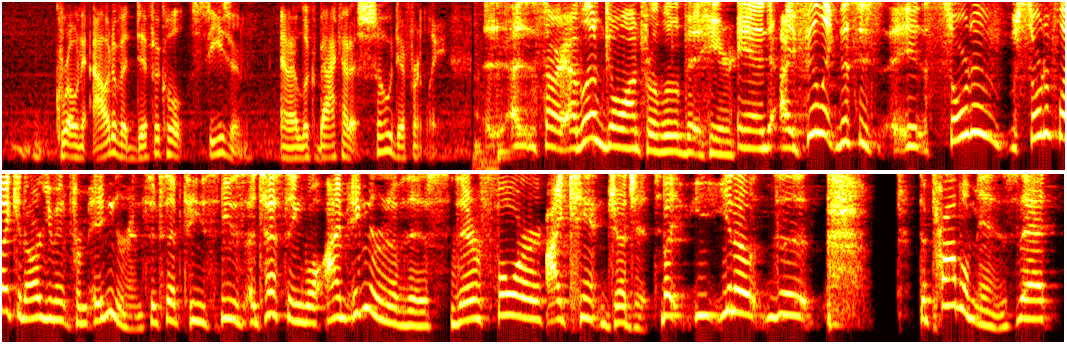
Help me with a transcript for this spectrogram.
grown out of a difficult season and I look back at it so differently. Uh, sorry, I've let him go on for a little bit here, and I feel like this is sort of sort of like an argument from ignorance, except he's he's attesting, well, I'm ignorant of this, therefore I can't judge it. But you know the the problem is that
